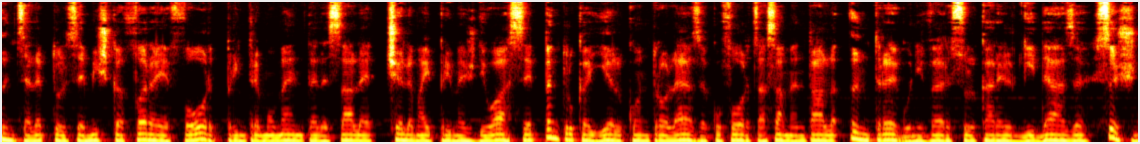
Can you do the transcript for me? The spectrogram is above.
Înțeleptul se mișcă fără efort printre momentele sale cele mai primejdioase pentru că el controlează cu forța sa mentală întreg universul care îl ghidează să-și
